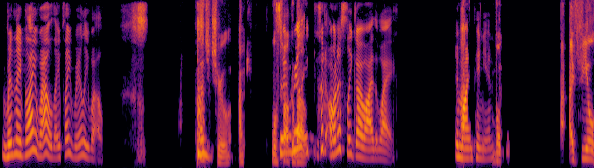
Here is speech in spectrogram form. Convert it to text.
when they play well, they play really well. That's true. I mean, we'll so talk really, about. It could honestly go either way in my I, opinion. But I feel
